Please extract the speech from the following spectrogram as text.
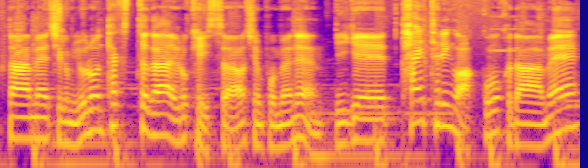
그 다음에 지금 요런 텍스트가 이렇게 있어요. 지금 보면은 이게 타이틀인 것 같고 그 다음에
